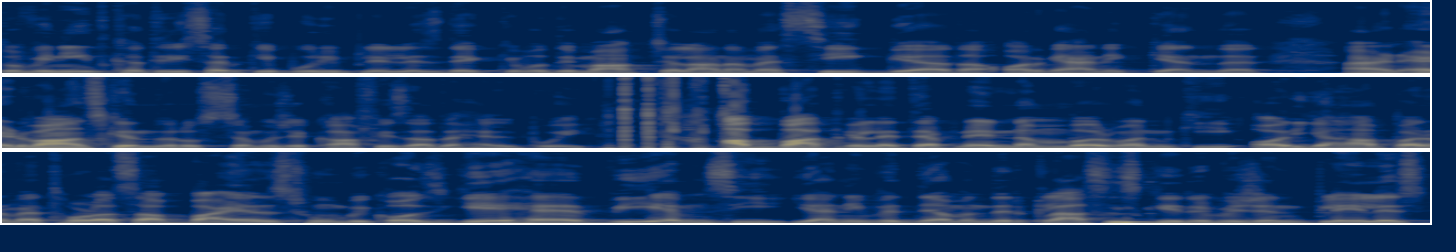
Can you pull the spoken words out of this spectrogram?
तो विनीत खत्री सर की पूरी प्लेलिस्ट देख के वो दिमाग चलाना मैं सीख गया था ऑर्गेनिक के अंदर एंड एडवांस के अंदर उससे मुझे काफ़ी ज़्यादा हेल्प हुई। अब बात कर लेते हैं अपने नंबर वन की और यहाँ पर मैं थोड़ा सा बायस्ड हूँ बिकॉज़ ये है VMC यानी विद्या मंदिर क्लासेस की रिविजन प्लेलिस्ट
